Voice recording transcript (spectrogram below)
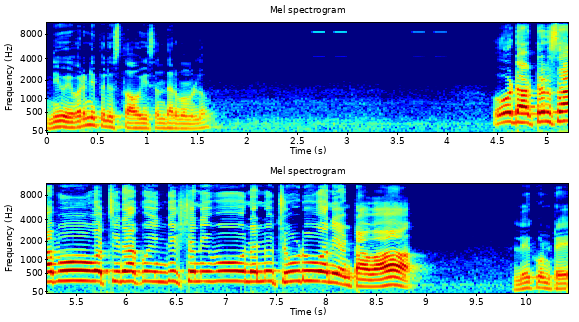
నీవు ఎవరిని పిలుస్తావు ఈ సందర్భంలో? ఓ డాక్టర్ సాబు వచ్చి నాకు ఇంజెక్షన్ ఇవ్వు నన్ను చూడు అని అంటావా? లేకుంటే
